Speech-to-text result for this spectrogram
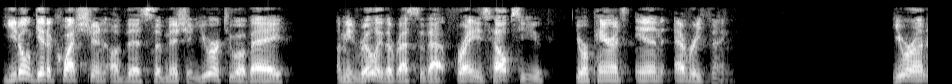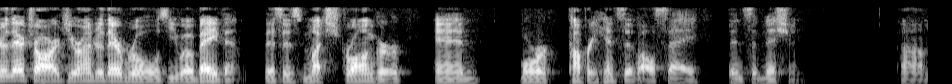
you don't get a question of this submission. You are to obey. I mean, really, the rest of that phrase helps you your parents in everything. You are under their charge, you are under their rules, you obey them. This is much stronger and more comprehensive, I'll say, than submission. Um,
